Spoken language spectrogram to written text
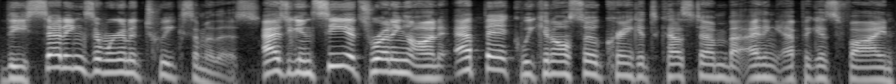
the settings and we're going to tweak some of this. As you can see, it's running on Epic. We can also crank it to custom, but I think Epic is fine.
